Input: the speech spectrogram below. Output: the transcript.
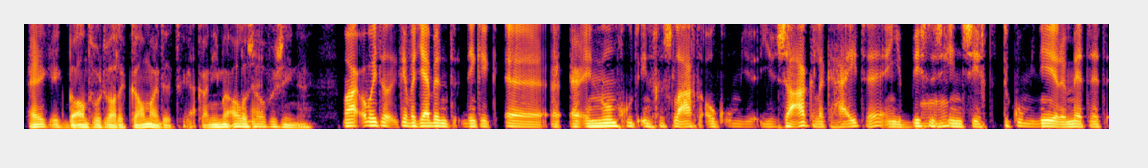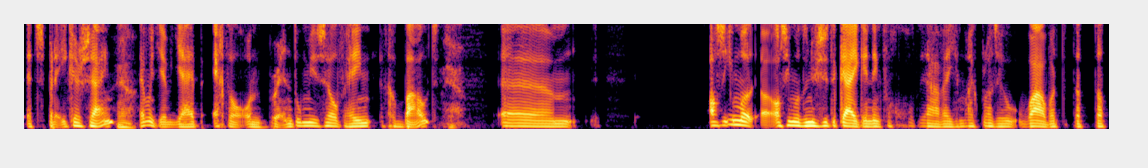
Hey, ik, ik beantwoord wat ik kan, maar dit, ik kan niet meer alles Nee. overzien. hè. Maar weet je, wat jij bent denk ik eh, er enorm goed in geslaagd. Ook om je, je zakelijkheid hè, en je business inzicht te combineren met het, het spreker zijn. Mhm. Ja. Hè, want je, jij hebt echt wel een brand om jezelf heen gebouwd. Ja. Ehm, als, iemand, als iemand er nu zit te kijken en denkt van... God, ja, weet je, Mike Platt, wauw, wat, dat, dat,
